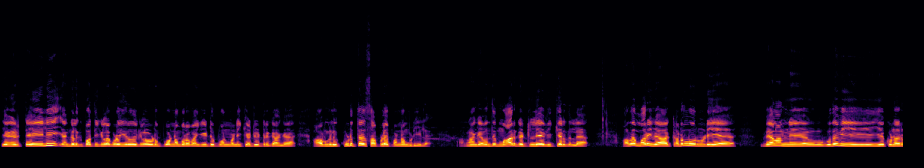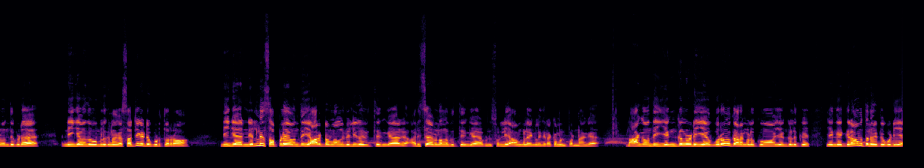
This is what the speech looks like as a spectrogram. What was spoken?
எங்கள் டெய்லி எங்களுக்கு பத்து கிலோ கூட இருபது கிலோ கூட ஃபோன் நம்பரை வாங்கிட்டு ஃபோன் பண்ணி கேட்டுகிட்டு இருக்காங்க. அவங்களுக்கு கொடுத்த சப்ளை பண்ண முடியல. நாங்கள் வந்து மார்க்கெட்லேயே விற்கிறதில்ல அதே மாதிரி வே- கடலூரினுடைய வேளாண் உதவி இயக்குனர் வந்து கூட நீங்கள் வந்து உங்களுக்கு நாங்கள் சர்டிஃபிகேட் கொடுத்துட்றோம் நீங்கள் நெல் சப்ளை வந்து யார்கிட்ட வேணாலும் வெளியில் விற்றுங்க அரிசியாக வேணாலும் விற்றுங்க அப்படின்னு சொல்லி அவங்கள எங்களுக்கு ரெக்கமெண்ட் பண்ணாங்க. நாங்கள் வந்து எங்களுடைய உறவுக்காரங்களுக்கும் எங்களுக்கு எங்கள் கிராமத்தில் இருக்கக்கூடிய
